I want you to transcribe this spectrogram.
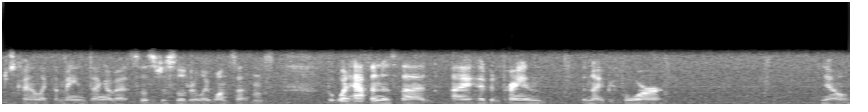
Just kind of like the main thing of it. So this is just literally one sentence. But what happened is that I had been praying the night before you know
